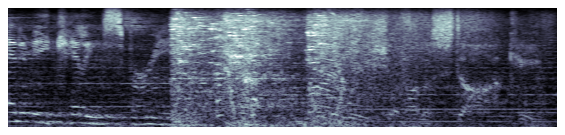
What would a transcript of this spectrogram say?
Enemy killing spree. On a star, Keith.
